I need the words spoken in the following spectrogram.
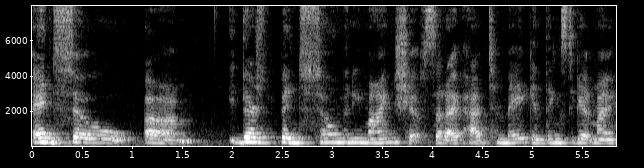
And so um, there's been so many mind shifts that I've had to make and things to get my,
